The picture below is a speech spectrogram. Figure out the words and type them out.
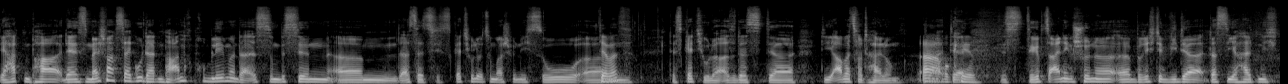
der hat ein paar, der ist im Benchmark sehr gut, der hat ein paar andere Probleme. Da ist so ein bisschen, ähm, da ist jetzt die Scheduler zum Beispiel nicht so. Ähm, Der was? Der Scheduler, also das, der, die Arbeitsverteilung. Ah, Der- okay. Der, da gibt es einige schöne äh, Berichte, wie der, dass die halt nicht,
